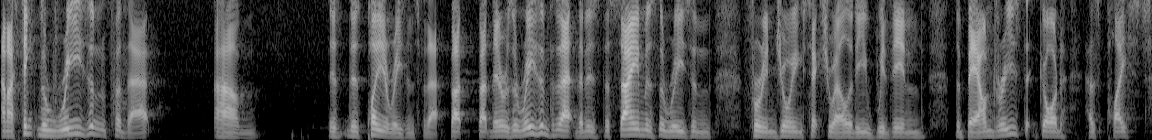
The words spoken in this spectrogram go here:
and I think the reason for that, um, there's, there's plenty of reasons for that, but, but there is a reason for that that is the same as the reason for enjoying sexuality within the boundaries that God has placed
